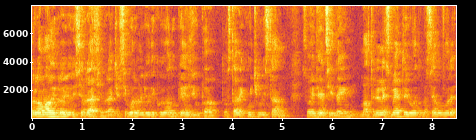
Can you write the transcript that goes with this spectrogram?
vrlo mali broj ljudi se vraća, vraćaju se gorovno ljudi koji odu u penziju pa ostave kuću ili stan svoje djeci da im malte ne smetaju, odu na selu gore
